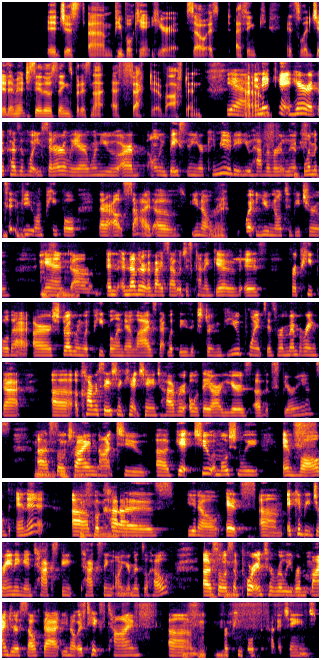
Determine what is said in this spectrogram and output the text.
it just um people can't hear it so it's i think it's legitimate to say those things but it's not effective often yeah um, and they um can't hear it because of what you said earlier when you are only based in your community you have a very li- limited mm-hmm. view on people that are outside of you know right. What you know to be true mm-hmm. and um and another advice i would just kind of give is for people that are struggling with people in their lives that with these extreme viewpoints is remembering that uh, a conversation can't change however old they are years of experience. Uh, mm-hmm. So trying not to uh, get too emotionally involved in it uh, mm-hmm. because you know it's um, it can be draining and taxing taxing on your mental health. Uh, so it's mm-hmm. important to really remind yourself that you know it takes time um, for mm-hmm. people to kind of change.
